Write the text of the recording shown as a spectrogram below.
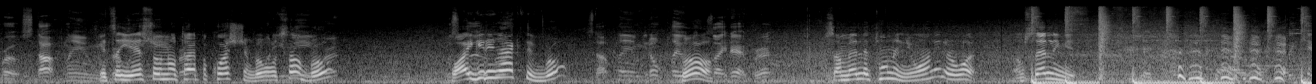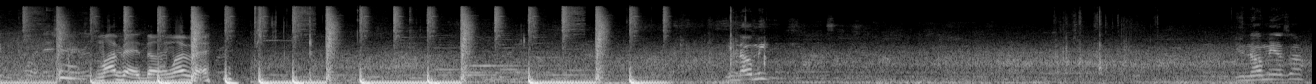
bro, stop playing with me. It's bro. a yes or no bro? type of question, bro. What What's up, mean, bro? What's Why you good, getting bro? active, bro? Stop playing. You don't play Bro. with like that, bro. Some melatonin, you want it or what? I'm selling it. We can't be doing that shit. bro. My bad, dog. My bad. Know me? You know me or something?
